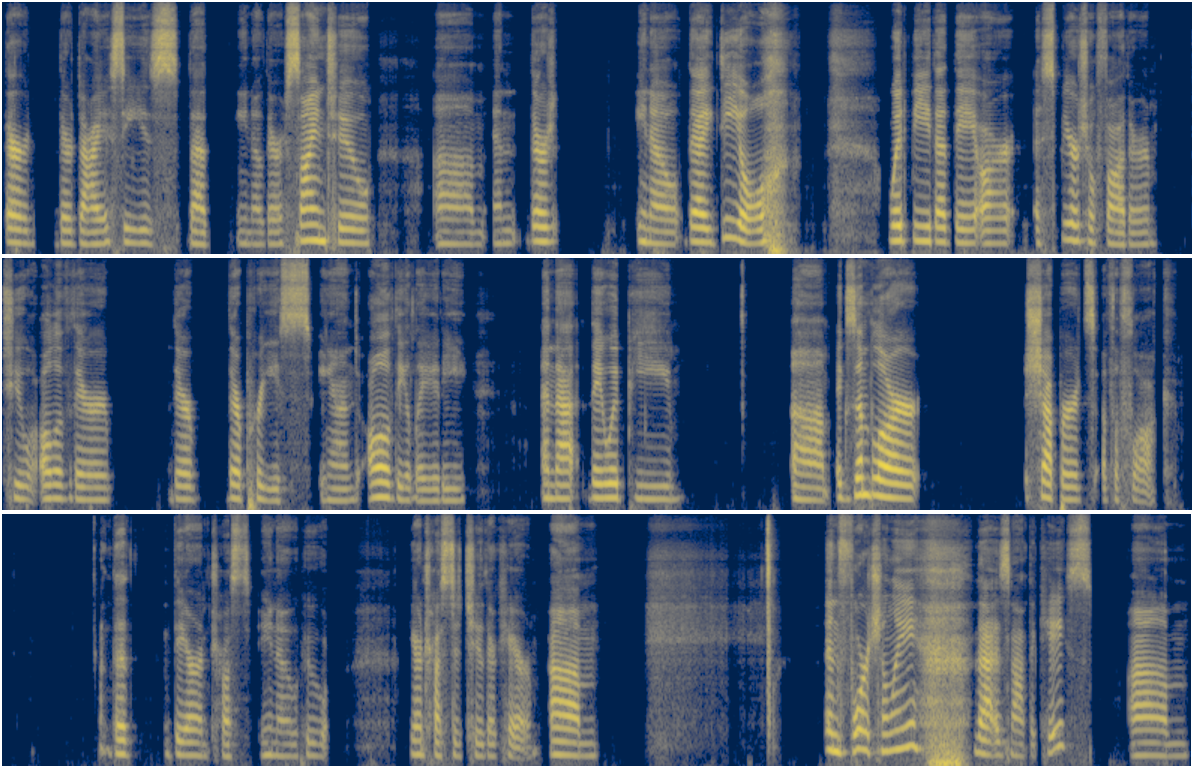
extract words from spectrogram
their their diocese that you know they're assigned to, um, and there's you know the ideal would be that they are a spiritual father to all of their their their priests and all of the laity, and that they would be um, exemplar shepherds of the flock that they are entrust you know who you're entrusted to their care. Um, unfortunately, that is not the case. Um,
